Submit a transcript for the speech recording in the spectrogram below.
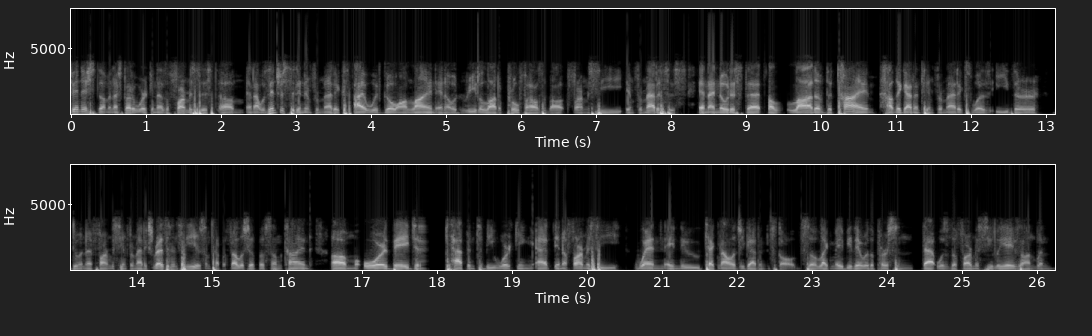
finished them and I started working as a pharmacist um, and I was interested in informatics, I would go online and I would read a lot of profiles about pharmacy informaticists. And I noticed that a lot of the time, how they got into informatics was either doing a pharmacy informatics residency or some type of fellowship of some kind, um, or they just happened to be working at in a pharmacy when a new technology got installed. So like maybe they were the person that was the pharmacy liaison when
